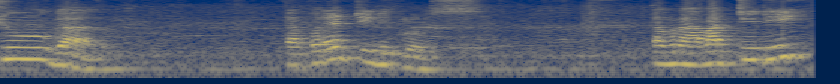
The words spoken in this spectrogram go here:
টু গার্ল তারপরে টি ডি ক্লোজ তারপরে আবার টি ডি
